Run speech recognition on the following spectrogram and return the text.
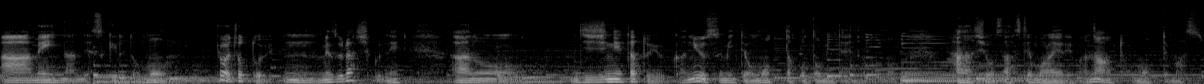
あメインなんですけれども今日はちょっと、うん、珍しくねあの時事ネタというかニュース見て思ったことみたいなのの話をさせてもらえればなと思ってます。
